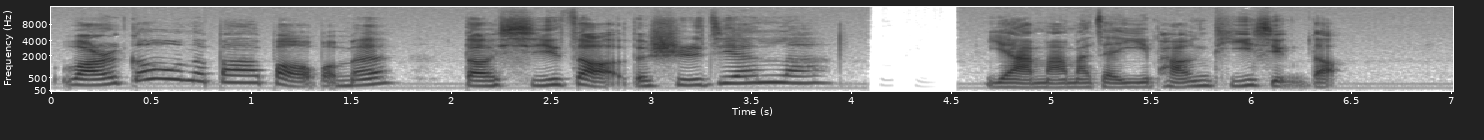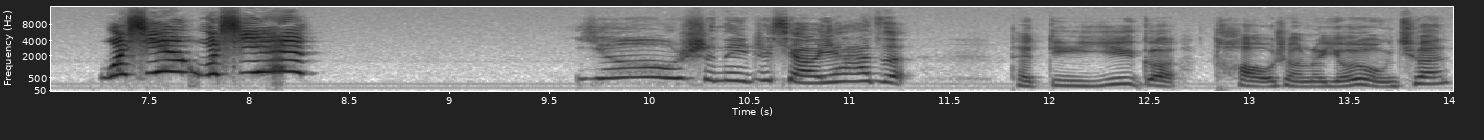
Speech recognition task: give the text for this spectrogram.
玩够了吧，宝宝们？到洗澡的时间了。鸭妈妈在一旁提醒道：“我先，我先。”又是那只小鸭子，它第一个套上了游泳圈，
